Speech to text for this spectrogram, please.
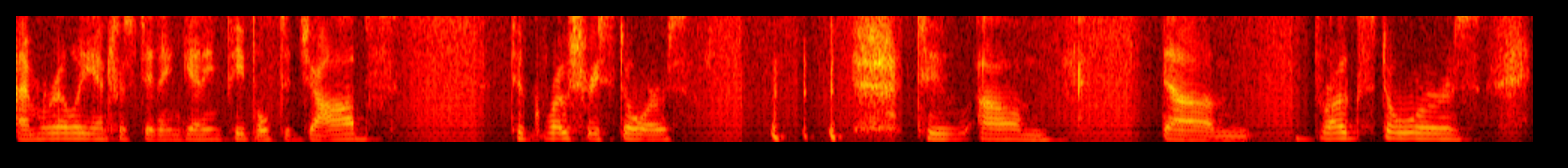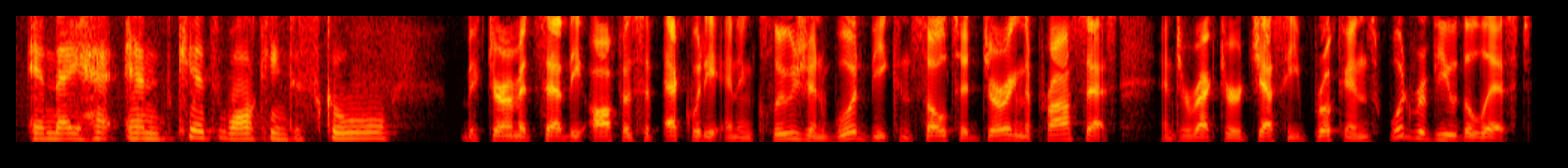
I'm really interested in getting people to jobs, to grocery stores, to um, um, drugstores, and they ha- and kids walking to school. McDermott said the Office of Equity and Inclusion would be consulted during the process, and Director Jesse Brookins would review the list.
